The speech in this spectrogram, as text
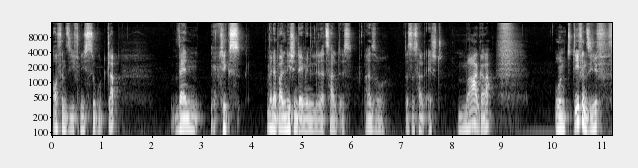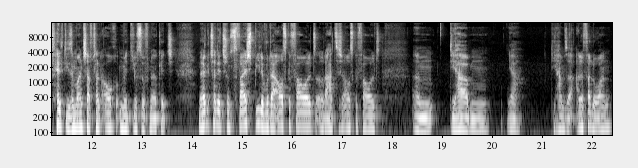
offensiv nicht so gut klappt, wenn Tix, wenn der Ball nicht in Damien Lillards Halt ist. Also, das ist halt echt mager. Und defensiv fällt diese Mannschaft halt auch mit Yusuf Nurkic. Nurkic hat jetzt schon zwei Spiele, wurde er ausgefault oder hat sich ausgefault. Ähm, die haben ja, die haben sie alle verloren.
